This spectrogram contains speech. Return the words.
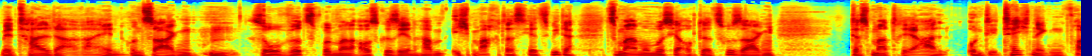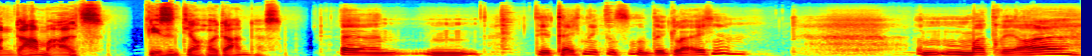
Metall da rein und sagen, hm, so wird's wohl mal ausgesehen haben, ich mache das jetzt wieder. Zumal man muss ja auch dazu sagen, das Material und die Techniken von damals, die sind ja heute anders. Ähm, die Techniken sind die gleichen. Material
